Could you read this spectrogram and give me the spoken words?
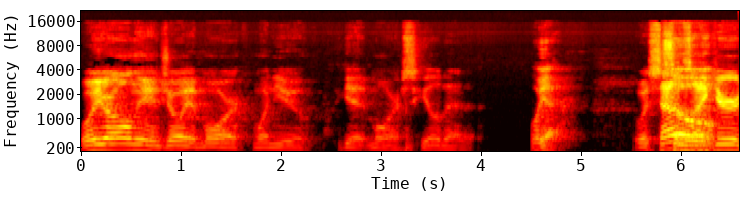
well, you'll only enjoy it more when you get more skilled at it. well yeah. Which sounds So- like you're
